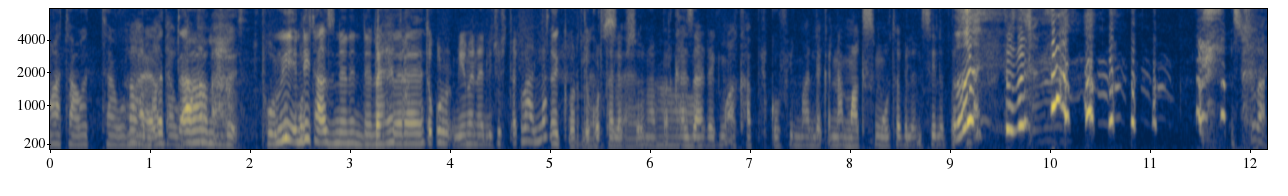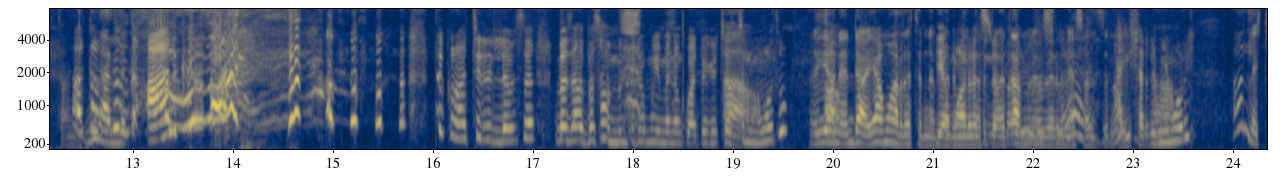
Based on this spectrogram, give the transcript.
ማታ ወጥተው በጣም እንዴት አዝነን እንደነበረ። ጥቁር የመነን ልጆች ጠቅላላ ጥቁር ጥቁር ተለብሰው ነበር። ከዛ ደግሞ አካፑልኮ ቤይን ማለቅና ማክስ ሞተ ብለን ሲለበት እሱ ምን አለ ጥቁራችንን ለብሰ በዛ በሳምንቱ ደግሞ የመነን ጓደኞቻችን ሞቱ። የሆነ እንዳሟረትን ነበር የሚመስለው። በጣም ነበር የሚያሳዝነው። አይሽ አይደል memory አለች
